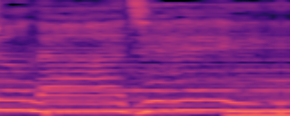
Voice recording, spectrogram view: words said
možno nádej.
